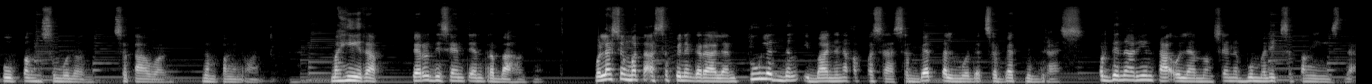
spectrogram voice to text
upang sumunod sa tawag ng Panginoon. Mahirap, pero disente ang trabaho niya. Wala siyang mataas sa pinag-aralan tulad ng iba na nakapasa sa Bet Talmud at sa Bet Midrash. Ordinaryong tao lamang siya na bumalik sa pangingisda.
